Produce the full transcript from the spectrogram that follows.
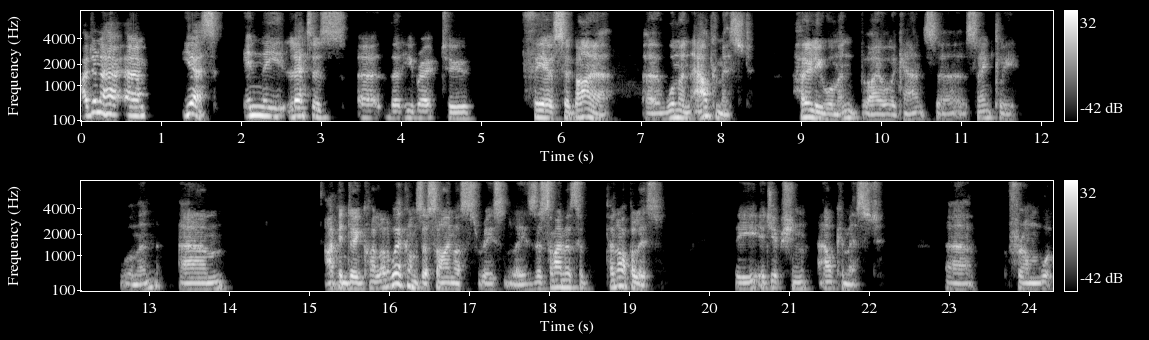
I don't know how. Um, yes, in the letters uh, that he wrote to Theosebia, a woman alchemist, holy woman by all accounts, saintly woman. Um, I've been doing quite a lot of work on Zosimus recently. Zosimus of Panopolis, the Egyptian alchemist uh, from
